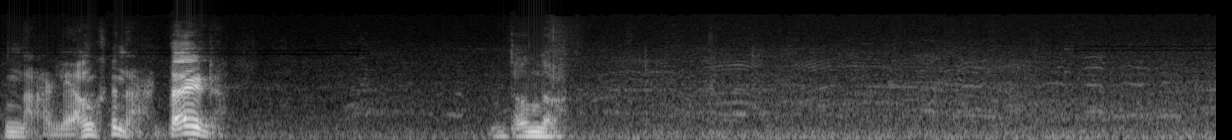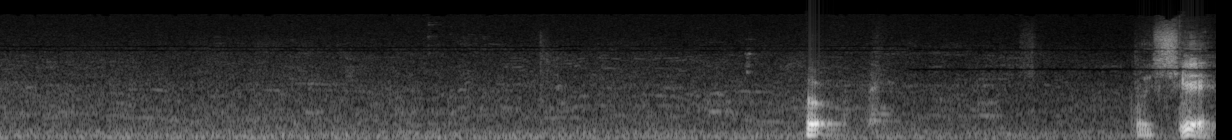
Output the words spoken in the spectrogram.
哪儿凉快哪儿待着。你等等。我谢。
